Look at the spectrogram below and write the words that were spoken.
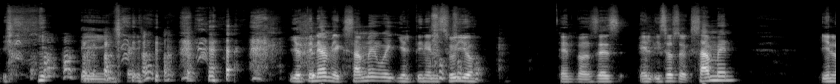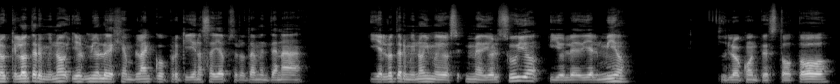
y, yo tenía mi examen, güey, y él tenía el suyo. Entonces, él hizo su examen. Y en lo que lo terminó, yo el mío lo dejé en blanco porque yo no sabía absolutamente nada. Y él lo terminó y me dio, me dio el suyo y yo le di el mío. Y lo contestó todo.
